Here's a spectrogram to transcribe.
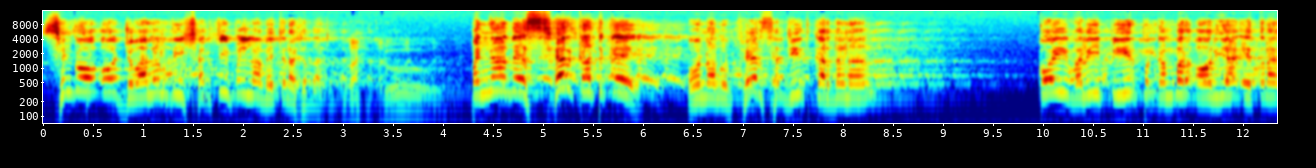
ਸਿੰਘੋ ਉਹ ਜਵਾਲਣ ਦੀ ਸ਼ਕਤੀ ਪਹਿਲਾਂ ਵਿੱਚ ਰੱਖਦਾ। ਵਾਹਿਗੁਰੂ। ਪੰਜਾਂ ਦੇ ਸਿਰ ਕੱਟ ਕੇ ਉਹਨਾਂ ਨੂੰ ਫੇਰ ਸਰਜੀਤ ਕਰ ਦੇਣਾ। ਕੋਈ ਵਲੀ ਪੀਰ ਪਗੰਬਰ ਔਲੀਆ ਇਸ ਤਰ੍ਹਾਂ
